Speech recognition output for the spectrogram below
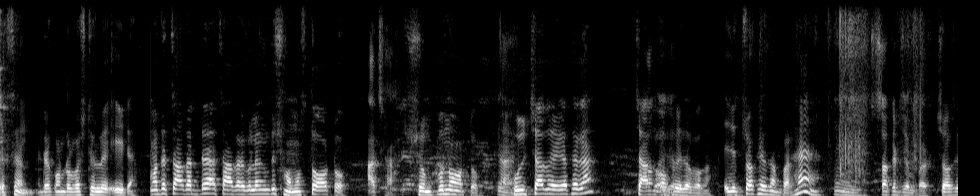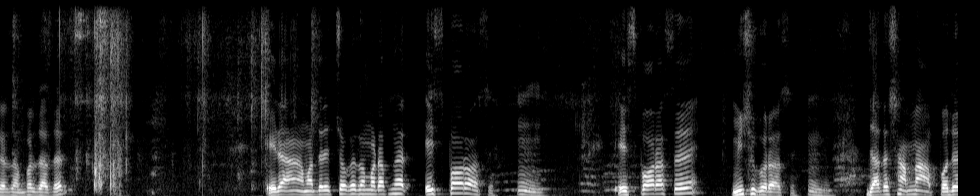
দেখছেন? এটা কন্ট্রোল বক্সটা হলো এইটা। আমাদের চার্জারটা চার্জারগুলো কিন্তু সমস্ত অটো আচ্ছা। সম্পূর্ণ অটো। ফুল চার্জ হয়ে গেছে গা। চার্জ অফ হয়ে যাব গা। এই যে চকের জাম্পার হ্যাঁ? সকেট জাম্পার চকের জাম্পার যাদের। এটা আমাদের এই চকের জাম্পারটা আপনার এইচ পাওয়ারও আছে। হুম। এইচ পাওয়ার আছে মিশু করে আছে। যাদের সামনে আপদে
